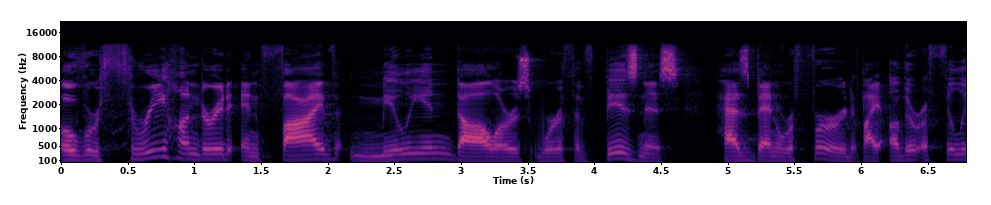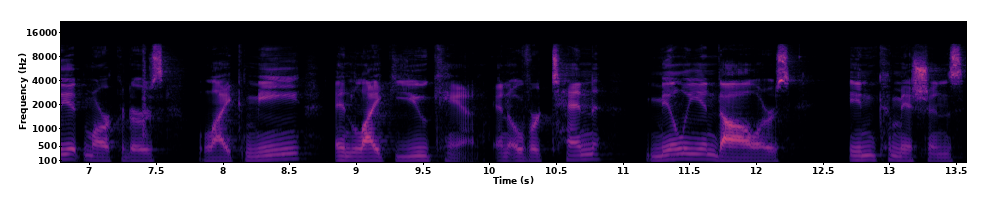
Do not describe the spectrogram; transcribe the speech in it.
over $305 million worth of business has been referred by other affiliate marketers like me and like you can, and over $10 million in commissions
